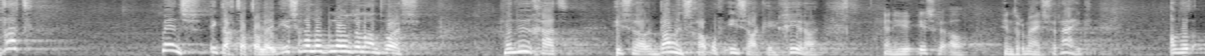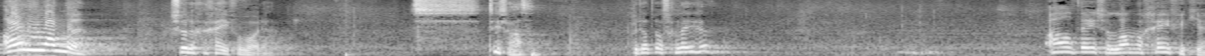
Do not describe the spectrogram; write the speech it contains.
Wat? Mens, ik dacht dat alleen Israël het beloofde land was. Maar nu gaat Israël in ballingschap, of Isaac in Gera, en hier Israël in het Romeinse Rijk, omdat al die landen zullen gegeven worden. Het is wat. Heb je dat wel eens gelezen? Al deze landen geef ik je.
